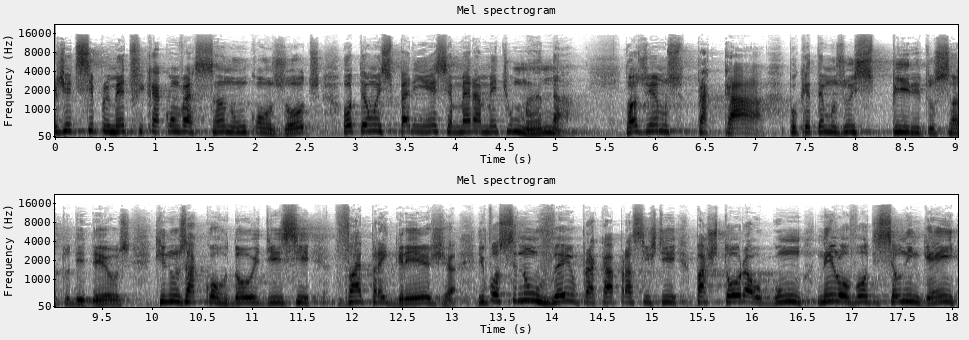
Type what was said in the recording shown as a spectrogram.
a gente simplesmente ficar conversando um com os outros, ou ter uma experiência meramente humana. Nós viemos para cá porque temos o Espírito Santo de Deus que nos acordou e disse: vai para a igreja. E você não veio para cá para assistir pastor algum, nem louvor de seu ninguém.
